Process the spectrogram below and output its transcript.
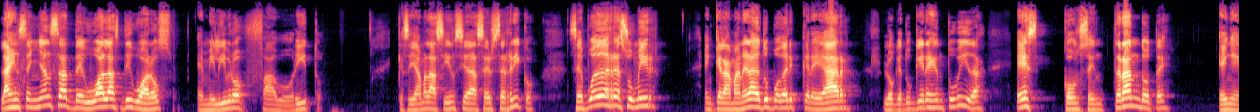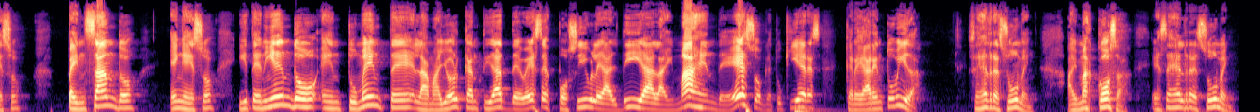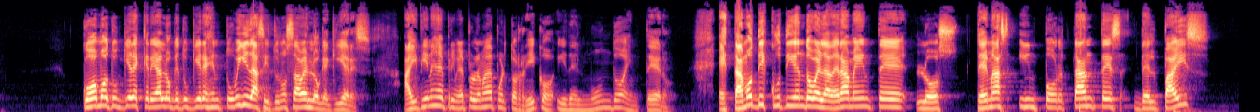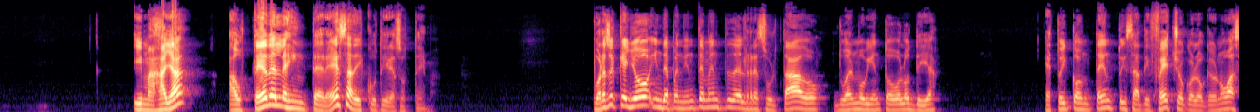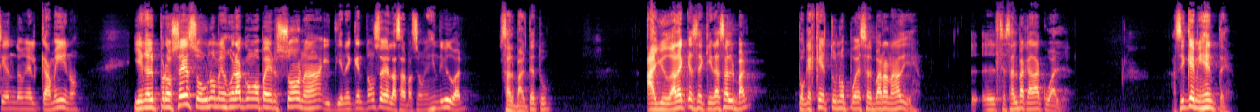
Las enseñanzas de Wallace D. Wattles en mi libro favorito, que se llama La ciencia de hacerse rico, se puede resumir en que la manera de tú poder crear lo que tú quieres en tu vida es concentrándote en eso, pensando en eso y teniendo en tu mente la mayor cantidad de veces posible al día la imagen de eso que tú quieres crear en tu vida. Ese es el resumen. Hay más cosas. Ese es el resumen. ¿Cómo tú quieres crear lo que tú quieres en tu vida si tú no sabes lo que quieres? Ahí tienes el primer problema de Puerto Rico y del mundo entero. Estamos discutiendo verdaderamente los temas importantes del país. Y más allá, a ustedes les interesa discutir esos temas. Por eso es que yo, independientemente del resultado, duermo bien todos los días. Estoy contento y satisfecho con lo que uno va haciendo en el camino. Y en el proceso uno mejora como persona y tiene que entonces, la salvación es individual, salvarte tú. Ayudar al que se quiera salvar, porque es que tú no puedes salvar a nadie. Se salva cada cual. Así que mi gente,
